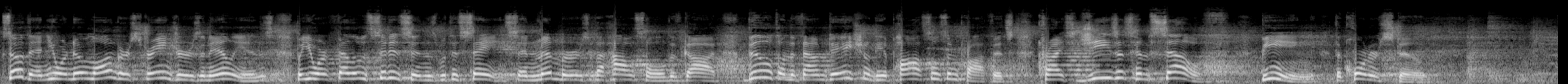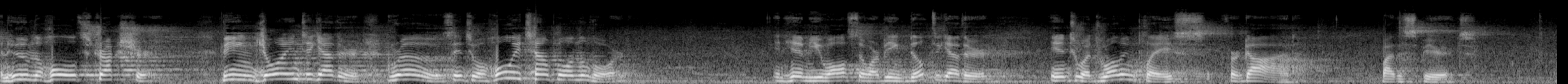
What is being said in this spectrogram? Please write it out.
So then, you are no longer strangers and aliens, but you are fellow citizens with the saints and members of the household of God, built on the foundation of the apostles and prophets, Christ Jesus Himself being the cornerstone, in whom the whole structure, being joined together, grows into a holy temple in the Lord. In Him you also are being built together into a dwelling place for God by the Spirit.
